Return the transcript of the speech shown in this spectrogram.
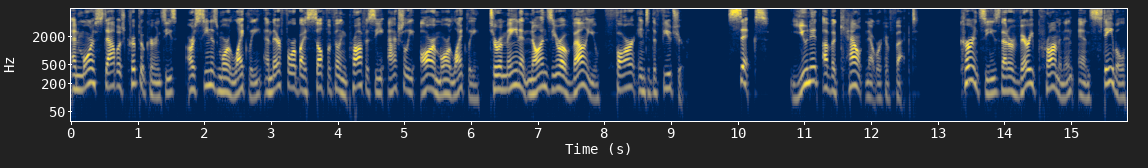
and more established cryptocurrencies are seen as more likely and therefore by self-fulfilling prophecy actually are more likely to remain at non-zero value far into the future. 6. Unit of account network effect. Currencies that are very prominent and stable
